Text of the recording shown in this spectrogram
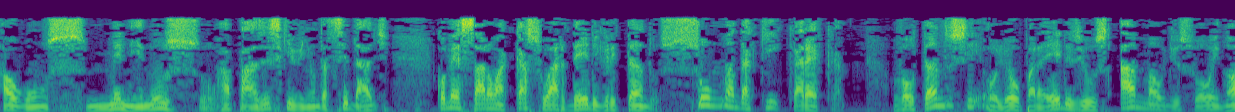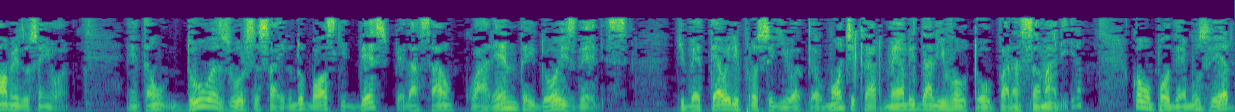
alguns meninos, ou rapazes que vinham da cidade, começaram a caçoar dele, gritando, suma daqui, careca. Voltando-se, olhou para eles e os amaldiçoou em nome do Senhor. Então duas ursas saíram do bosque e despedaçaram quarenta e dois deles. De Betel ele prosseguiu até o Monte Carmelo e dali voltou para Samaria. Como podemos ver,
